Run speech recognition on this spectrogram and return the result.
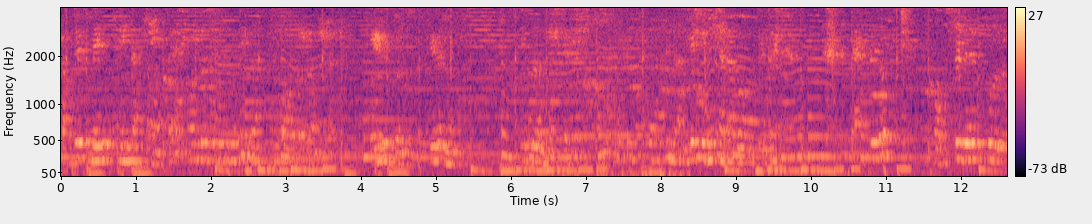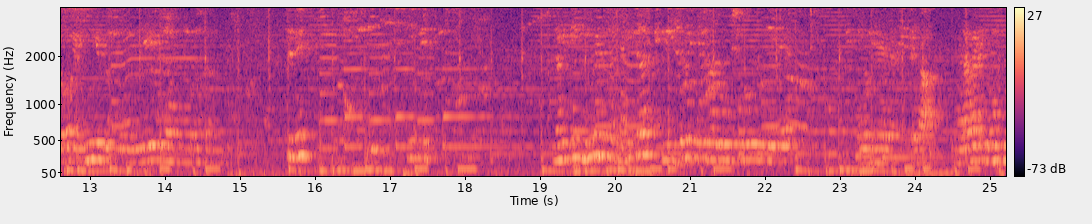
ಸಬ್ಜೆಕ್ಟ್ ಬೇಸ್ ಚೇಂಜ್ ಒಂದ್ಸತಿ ಹೇಳಿದ್ರು. ಇನ್ನೊಂದ್ಸತಿ ಹೇಳಿದ್ರು ಕೇಳಿದ್ರು ಇಬ್ಬರು ಜಾಸ್ತಿ ನನಗೆ ಟೆನ್ಷನ್ ಆಗೋಗ್ಬಿಟ್ಟಿದೆ ಯಾಕಂದ್ರೆ ಫಸ್ಟ್ ಡೇ ಸ್ಕೂಲು ಹೆಂಗಿರುತ್ತೆ ಅಂತ ಚಿನಿ ನನಗೆ ಹಿಂದೆ ಕ್ಲಾಸ್ ಇಬ್ಬರು ಕೂತಿರೋದು ಶೂಗೆ ಅವ್ರಿಗೆ ಒಳಗಡೆ ಹೋಗಿ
